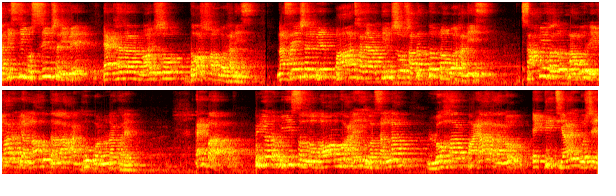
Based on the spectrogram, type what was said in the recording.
হাদিসটি মুসলিম শরীফের এক হাজার নয়শো দশ নম্বর হাদিস। নাসাই শরীফের পাঁচ হাজার তিনশো সাতাত্তর নম্বর হাদিস। সাহাবী হযরত আবু রিফা রাদিয়াল্লাহু তাআলা আনহু বর্ণনা করেন, একবার প্রিয় নবী সাল্লাল্লাহু আলাইহি ওয়াসাল্লাম লোহার পায়া লাগানো একটি চেয়ারে বসে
